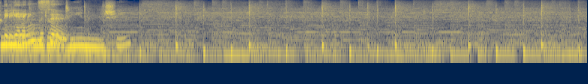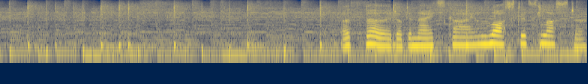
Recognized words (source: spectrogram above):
beginning little soon. demon sheep? A third of the night sky lost its luster.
